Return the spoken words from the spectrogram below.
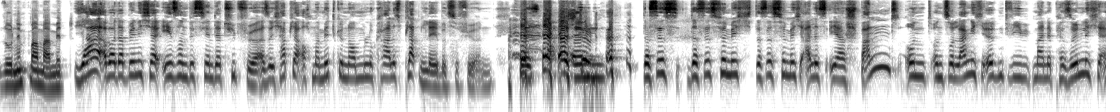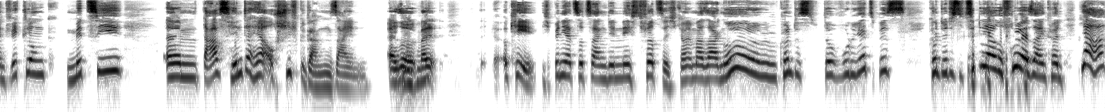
so nimmt man mal mit. Ja, aber da bin ich ja eh so ein bisschen der Typ für. Also ich habe ja auch mal mitgenommen, lokales Plattenlabel zu führen. Das, ähm, das ist, das ist für mich, das ist für mich alles eher spannend und und solange ich irgendwie meine persönliche Entwicklung mitziehe, ähm, darf es hinterher auch schiefgegangen sein. Also, mhm. weil, okay, ich bin jetzt sozusagen demnächst 40. Ich kann immer sagen, oh, du könntest, wo du jetzt bist, könntest du zehn Jahre früher sein können. Ja,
